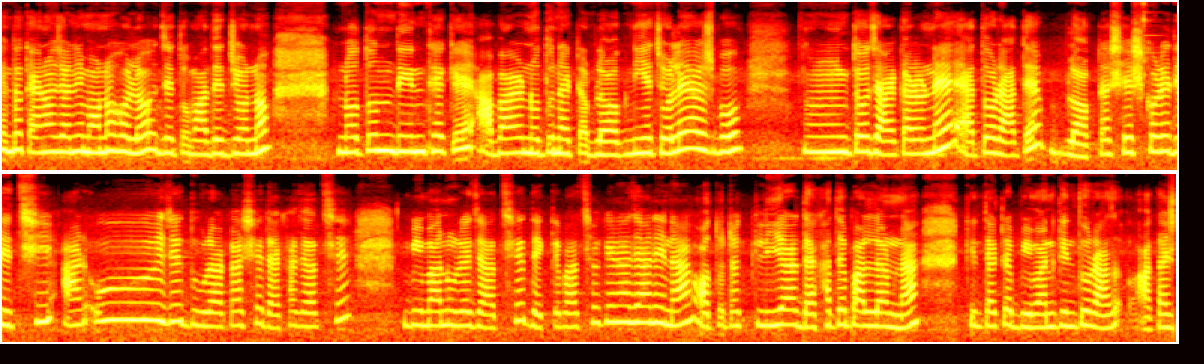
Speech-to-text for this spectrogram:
কিন্তু কেন জানি মনে হলো যে তোমাদের জন্য নতুন দিন থেকে আবার নতুন একটা ব্লগ নিয়ে চলে আসব। তো যার কারণে এত রাতে ব্লগটা শেষ করে দিচ্ছি। আর ওই যে দূর আকাশে দেখা যাচ্ছে, বিমান উড়ে যাচ্ছে, দেখতে পাচ্ছ কি না জানি না, অতটা ক্লিয়ার দেখাতে পারলাম না। কিন্তু একটা বিমান কিন্তু আকাশ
